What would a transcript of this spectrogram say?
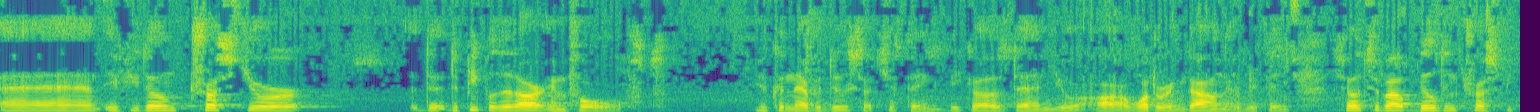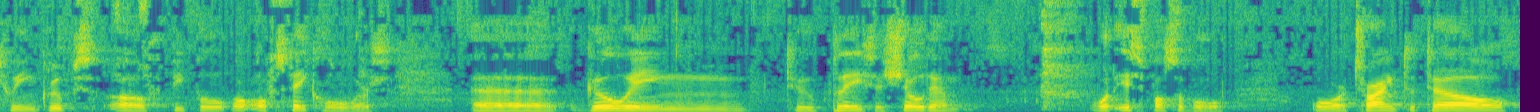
And if you don't trust your the, the people that are involved, you can never do such a thing because then you are watering down everything. So it's about building trust between groups of people or of stakeholders, uh, going to places, show them what is possible, or trying to tell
